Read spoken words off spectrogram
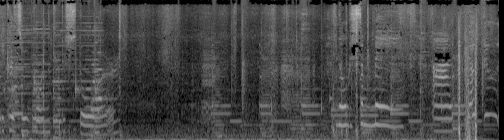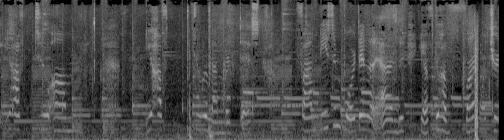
because we're going to the store. Notice the maze and you have to you have to um you have to remember this. Family is important and you have to have fun what you're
